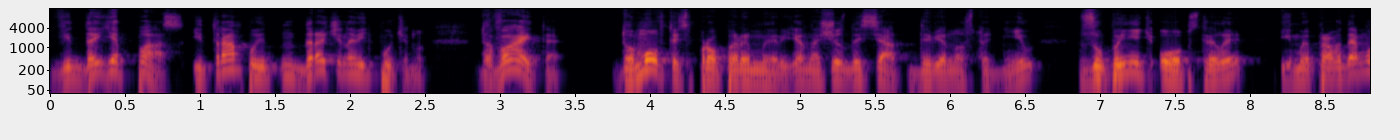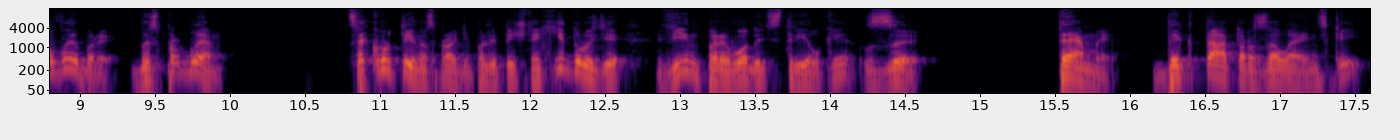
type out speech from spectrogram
віддає пас і Трампу, і, до речі, навіть Путіну. Давайте домовтесь про перемир'я на 60-90 днів, зупиніть обстріли, і ми проведемо вибори без проблем. Це крутий насправді політичний хід. Друзі. Він переводить стрілки з теми диктатор Зеленський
